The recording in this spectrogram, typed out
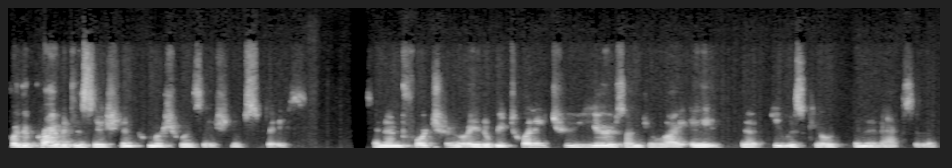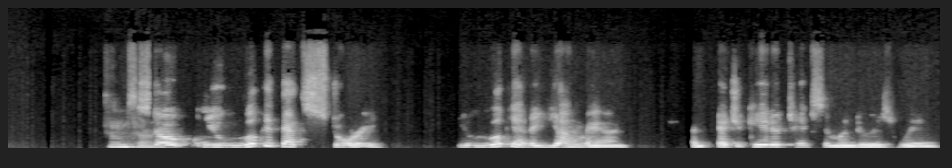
for the privatization and commercialization of space. And unfortunately, it'll be 22 years on July 8th that he was killed in an accident. I'm sorry. So when you look at that story, you look at a young man, an educator takes him under his wing,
